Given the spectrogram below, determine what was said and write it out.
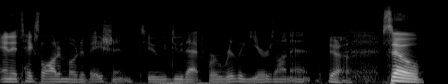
and it takes a lot of motivation to do that for really years on end. Yeah. So,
